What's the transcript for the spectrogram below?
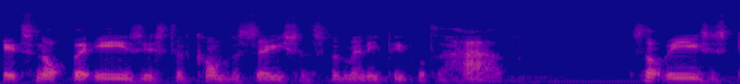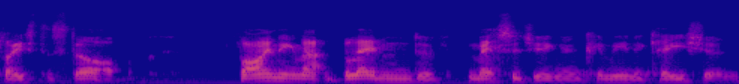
it's not the easiest of conversations for many people to have. It's not the easiest place to start. Finding that blend of messaging and communication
